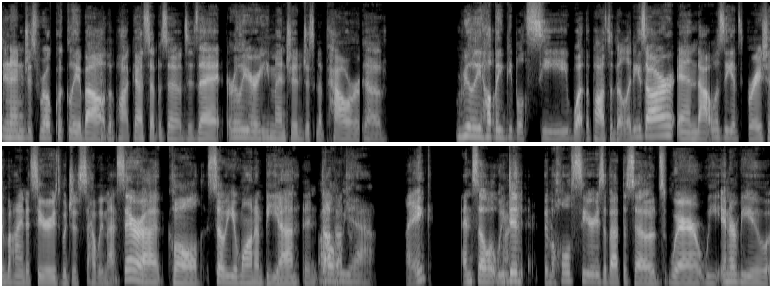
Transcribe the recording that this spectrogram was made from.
and then just real quickly about the podcast episodes is that earlier you mentioned just the power of really helping people see what the possibilities are. And that was the inspiration behind a series, which is how we met Sarah called So You Wanna Be a and dot, Oh, dot, yeah. blank. And so what we did in a whole series of episodes where we interview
